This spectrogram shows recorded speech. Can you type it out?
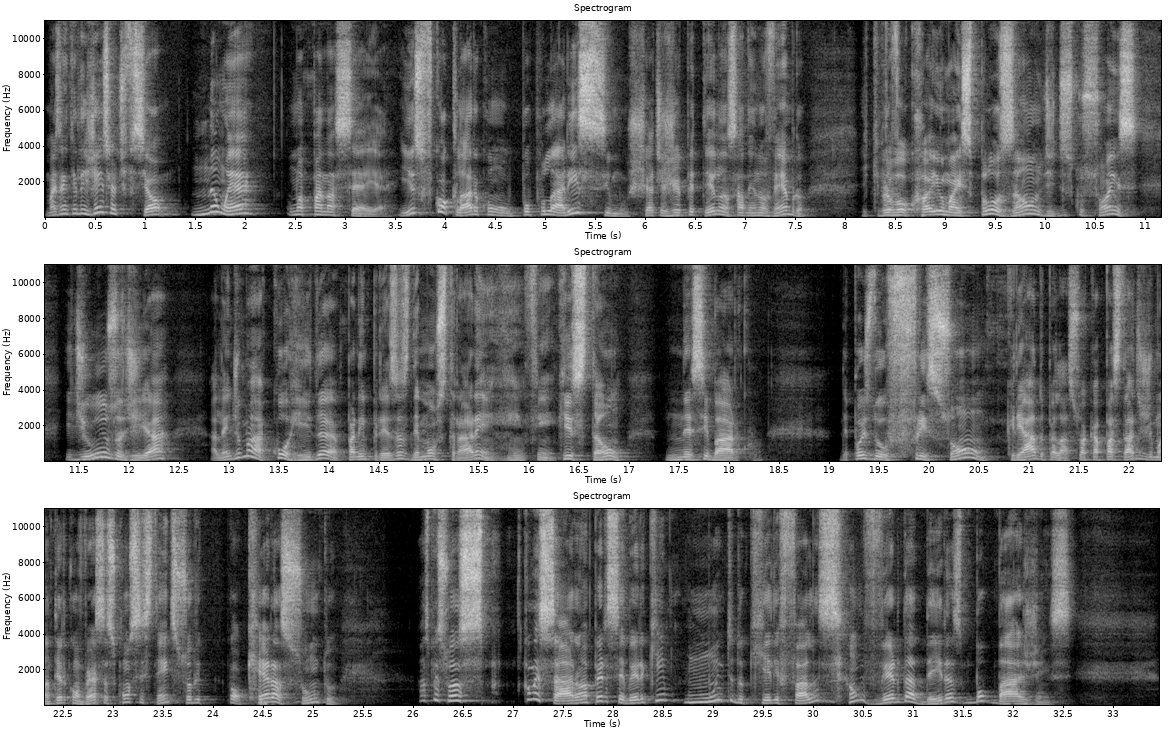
Mas a inteligência artificial não é uma panaceia. E isso ficou claro com o popularíssimo ChatGPT lançado em novembro e que provocou aí uma explosão de discussões e de uso de IA, além de uma corrida para empresas demonstrarem, enfim, que estão nesse barco. Depois do frisson criado pela sua capacidade de manter conversas consistentes sobre qualquer assunto, as pessoas começaram a perceber que muito do que ele fala são verdadeiras bobagens.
